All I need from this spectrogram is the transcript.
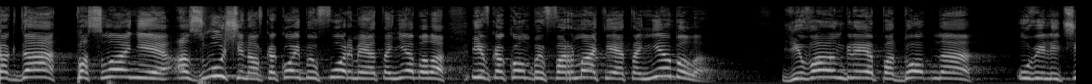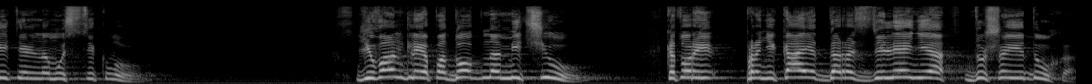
когда послание озвучено, в какой бы форме это не было и в каком бы формате это не было, Евангелие подобно увеличительному стеклу. Евангелие подобно мечу, который проникает до разделения души и духа.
